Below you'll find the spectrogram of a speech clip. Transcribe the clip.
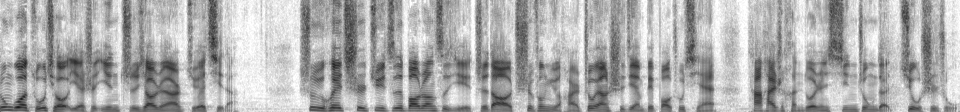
中国足球也是因直销人而崛起的。舒宇辉斥巨资包装自己，直到赤峰女孩周洋事件被爆出前，他还是很多人心中的救世主。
